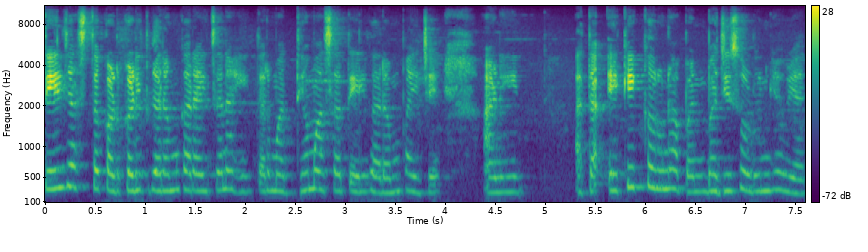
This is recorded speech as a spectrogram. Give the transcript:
तेल जास्त कडकडीत गरम करायचं नाही तर मध्यम असं तेल गरम पाहिजे. आणि आता एक एक करून आपण भजी सोडून घेऊयात.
